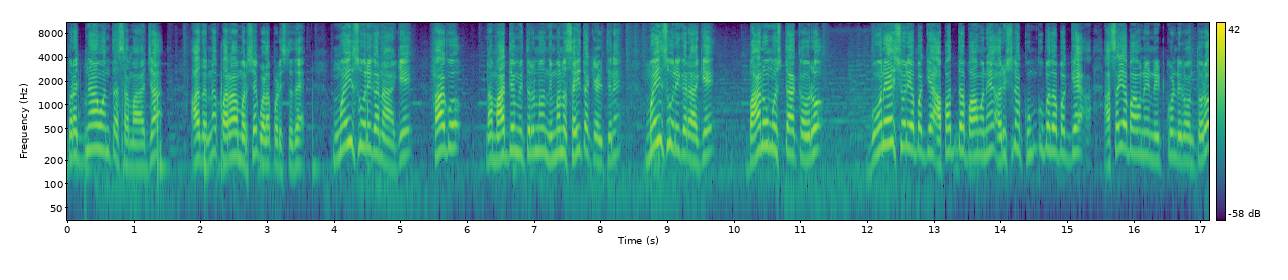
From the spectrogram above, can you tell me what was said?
ಪ್ರಜ್ಞಾವಂತ ಸಮಾಜ ಅದನ್ನು ಪರಾಮರ್ಶೆಗೆ ಒಳಪಡಿಸ್ತದೆ ಮೈಸೂರಿಗನಾಗಿ ಹಾಗೂ ನಮ್ಮ ಮಾಧ್ಯಮ ಮಿತ್ರನು ನಿಮ್ಮನ್ನು ಸಹಿತ ಕೇಳ್ತೀನಿ. ಮೈಸೂರಿಗರಾಗಿ ಬಾನು ಮುಷ್ತಾಕ್ ಅವರು ಭುವನೇಶ್ವರಿಯ ಬಗ್ಗೆ ಅಬದ್ಧ ಭಾವನೆ ಅರಿಶಿನ ಕುಂಕುಮದ ಬಗ್ಗೆ ಅಸಹ್ಯ ಭಾವನೆಯನ್ನು ಇಟ್ಕೊಂಡಿರುವಂಥವ್ರು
